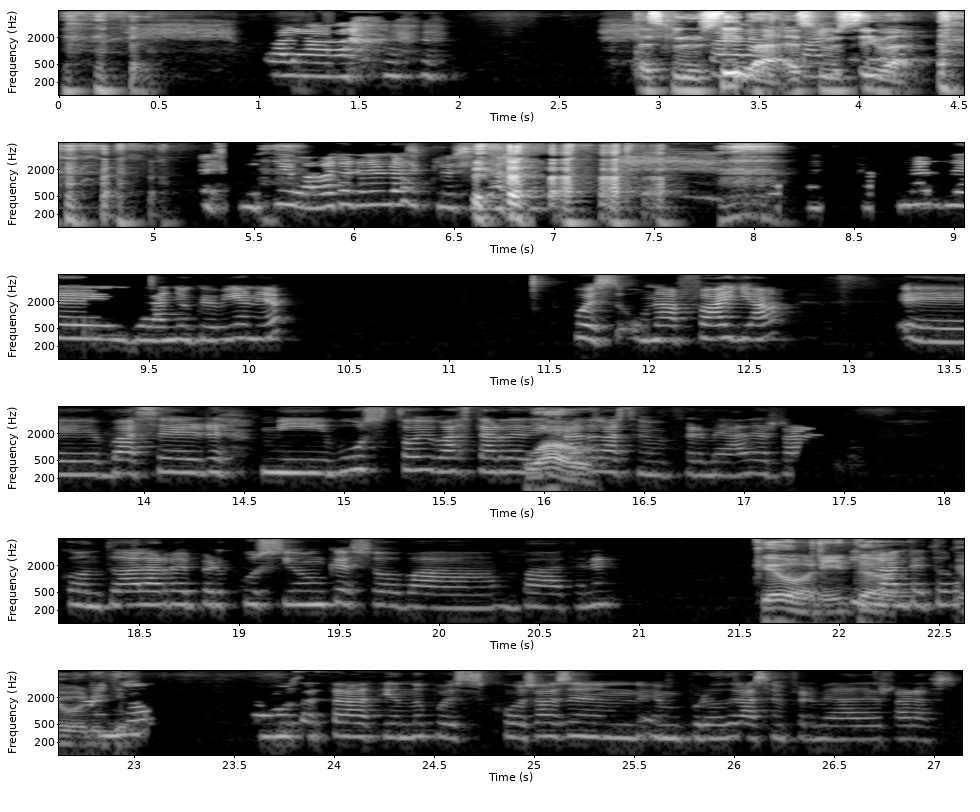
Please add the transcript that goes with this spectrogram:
Para... Exclusiva, para exclusiva. Exclusiva, vamos a tener una exclusiva. del, año que viene, pues una falla eh, va a ser mi busto y va a estar dedicado wow. a las enfermedades raras, con toda la repercusión que eso va, va a tener. Qué bonito. Y durante todo qué el año vamos a estar haciendo pues cosas en, en pro de las enfermedades raras.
